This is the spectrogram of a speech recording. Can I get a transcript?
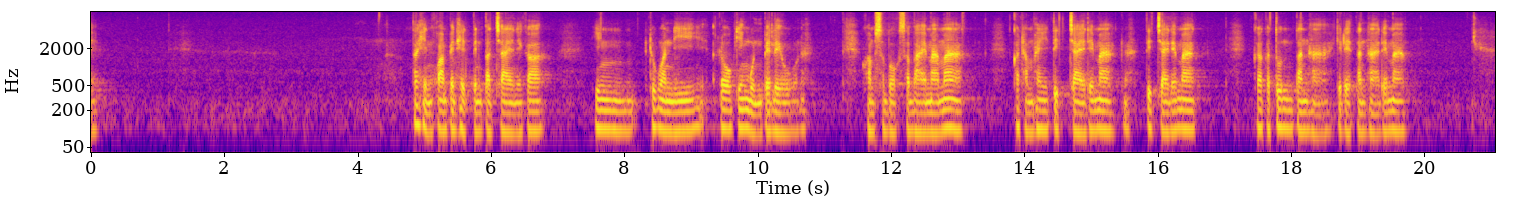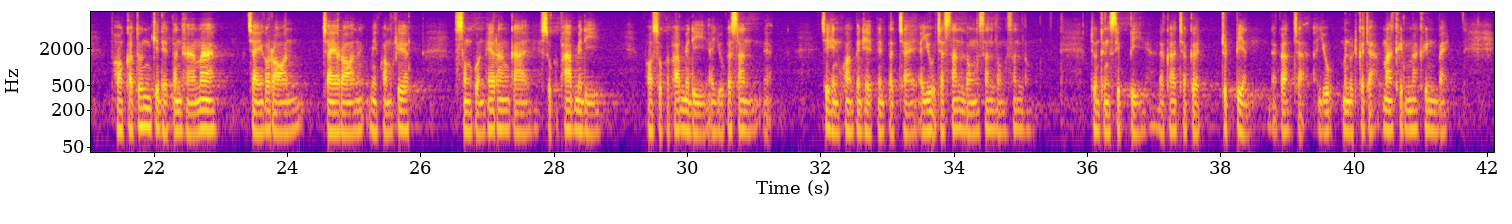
ถ้าเห็นความเป็นเหตุเป็นปัจจัยนี่ก็ยิ่งทุกวันนี้โลกยิ่งหมุนไปเร็วนะ ความสะดวกสบายมามาก ก็ทำให้ติดใจได้มากนะ ติดใจได้มาก ก็กระตุ้นตัณหากิเลสตัณหาได้มาก พอกระตุ้นกิเลสตัณหามาก ใจก็ร้อน ใจร้อนมีความเครียด ส่งผลให้ร่างกายสุขภาพไม่ดี พอสุขภาพไม่ดี อายุก็สั้นเนี่ยจะเห็นความเป็นเหตุเป็นปัจจัย อายุจะสั้นลงสั้นลงสั้นลง จนถึง 10 ปี แล้วก็จะเกิดจุดเปลี่ยน แล้วก็จะอายุมนุษย์ก็จะมากขึ้นมากขึ้นไป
